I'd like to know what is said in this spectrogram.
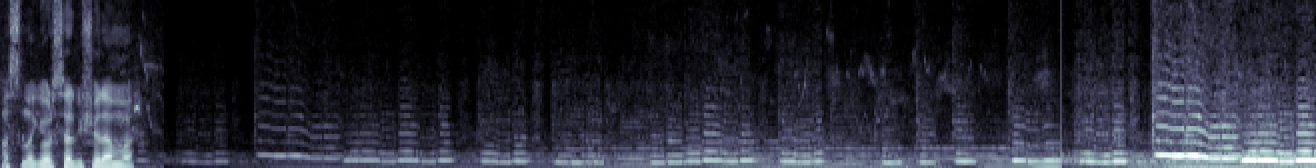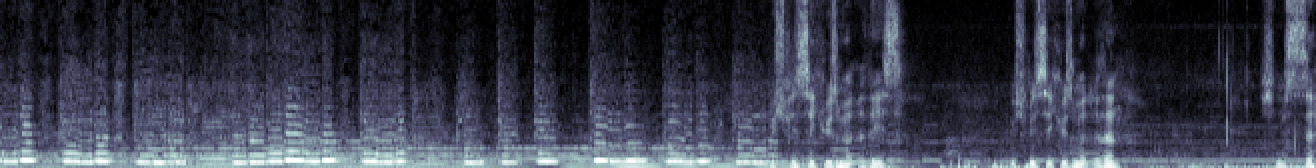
aslında görsel bir şölen var. ...3800 metredeyiz. 3800 metreden şimdi size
